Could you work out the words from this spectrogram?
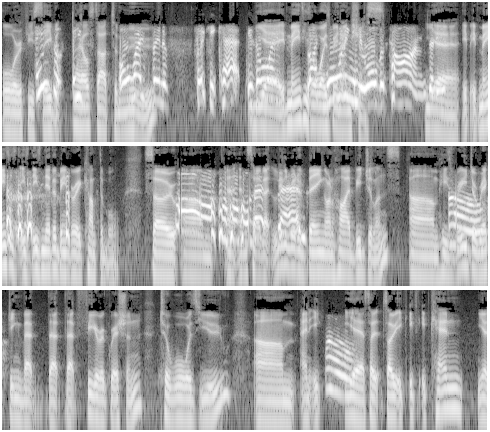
or if you see He's, the tail start to always move, been a flicky cat. He's Yeah, always it means he's like, always been warning you anxious. all the time. yeah, it, it means he's, he's, he's never been very comfortable. So, um, Oh, and, and so that little bit of being on high vigilance, um, he's Oh. redirecting that, that, that fear aggression towards you, um, and it, Oh. yeah, so so it, it, it can. Yeah,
